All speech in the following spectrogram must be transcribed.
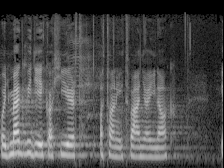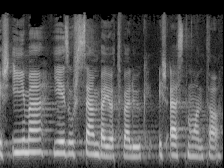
hogy megvigyék a hírt a tanítványainak. És íme Jézus szembe jött velük, és ezt mondta,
